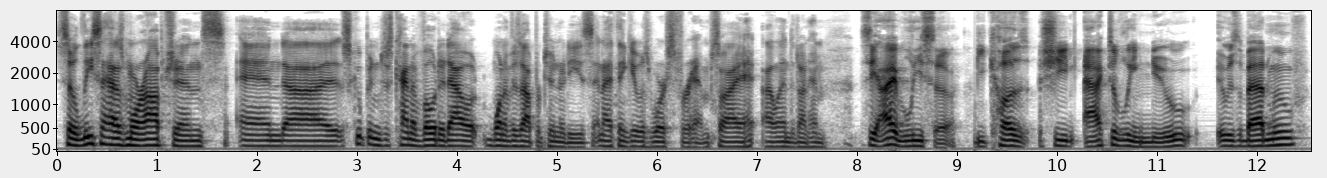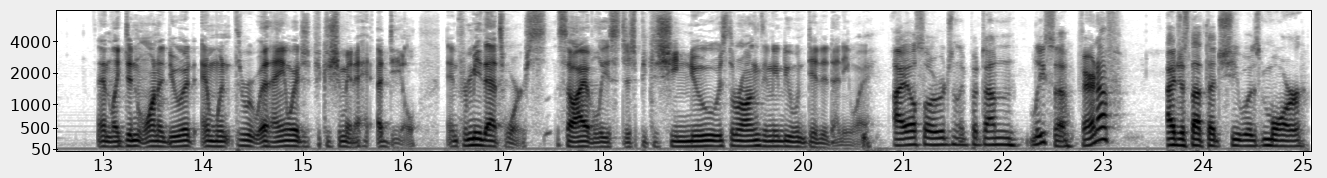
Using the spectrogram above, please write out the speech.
so Lisa has more options, and uh, Skupin just kind of voted out one of his opportunities, and I think it was worse for him, so I, I landed on him. See, I have Lisa because she actively knew it was a bad move and like didn't want to do it and went through it with anyway just because she made a, a, deal. And for me, that's worse. So I have Lisa just because she knew it was the wrong thing to do and did it anyway. I also originally put down Lisa. Fair enough. I just thought that she was more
